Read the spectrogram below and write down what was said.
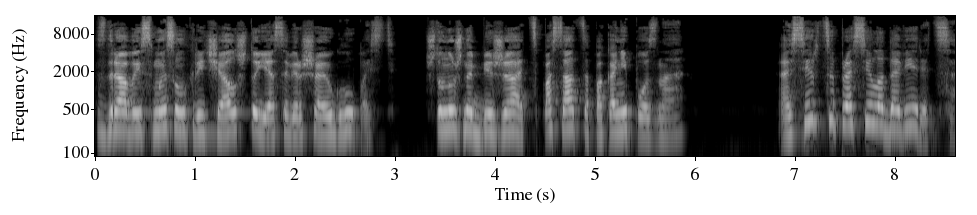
Здравый смысл кричал, что я совершаю глупость, что нужно бежать, спасаться, пока не поздно. А сердце просило довериться,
